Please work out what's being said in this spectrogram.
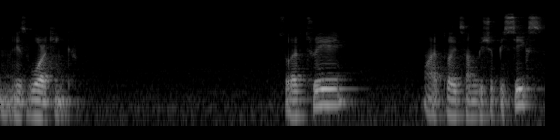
mm, is working. So f3, I played some bishop e6,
